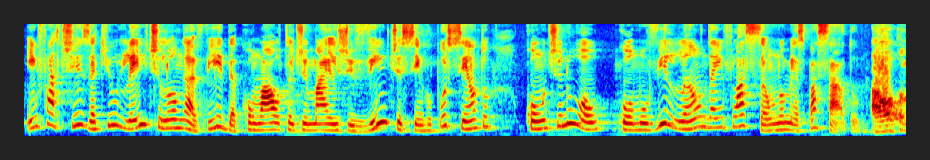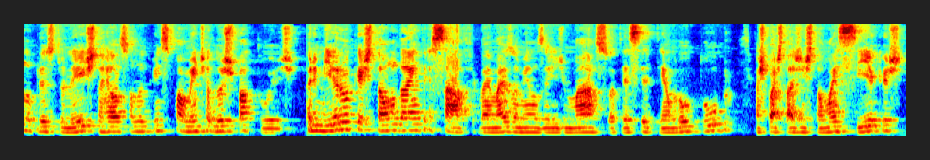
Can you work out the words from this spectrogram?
enfatiza que o leite longa-vida, com alta de mais de 25%, continuou como vilão da inflação no mês passado. A alta no preço do leite está relacionada principalmente a dois fatores. Primeiro, a questão da entre-safra, vai mais ou menos aí de março até setembro, outubro, as pastagens estão mais secas,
